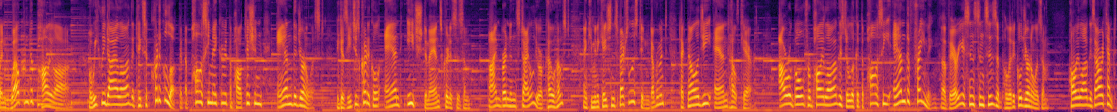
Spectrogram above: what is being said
and welcome to Polylog, a weekly dialogue that takes a critical look at the policymaker, the politician, and the journalist, because each is critical and each demands criticism. I'm Brendan Steidel, your co host and communications specialist in government, technology, and healthcare. Our goal for Polylog is to look at the policy and the framing of various instances of political journalism. Polylog is our attempt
